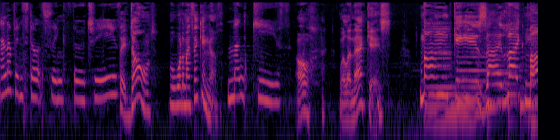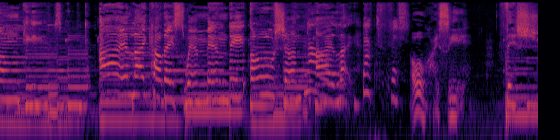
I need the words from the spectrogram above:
Elephants don't swing through trees. They don't? Well, what am I thinking of? Monkeys. Oh, well, in that case. Monkeys, I like monkeys. I like how they swim in the ocean. No. I like. That's fish. Oh, I see. Fish.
